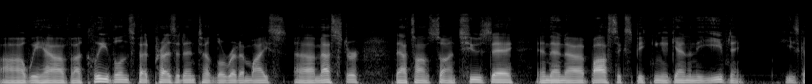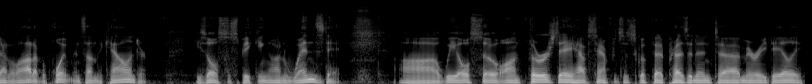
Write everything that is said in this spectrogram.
Uh, we have uh, Cleveland's Fed President uh, Loretta Meis, uh, Mester. That's also on Tuesday. And then uh, Bostic speaking again in the evening. He's got a lot of appointments on the calendar. He's also speaking on Wednesday. Uh, we also, on Thursday, have San Francisco Fed President Mary Daly.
